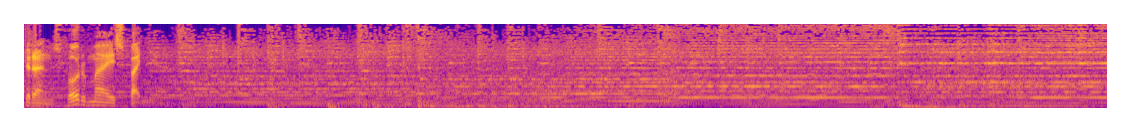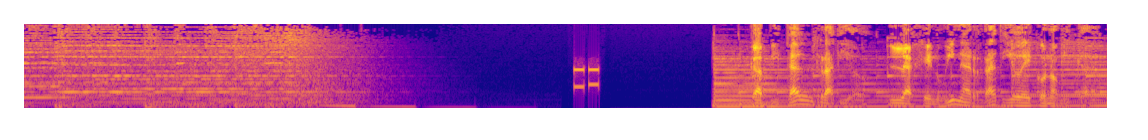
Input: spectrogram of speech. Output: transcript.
Transforma España. Capital Radio, la genuina radio económica.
